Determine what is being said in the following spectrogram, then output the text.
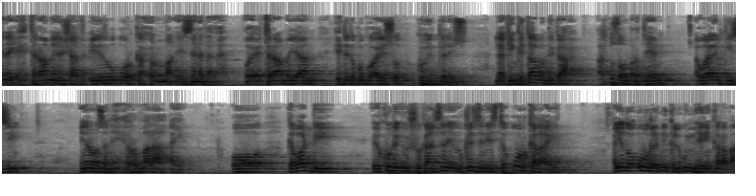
inay ixtiraamayaan shaaficiyadu uurka xurma ee zanada ah oo ixtiraamayaan ciddada ku go'ayso ku hirgelayso laakiin kitaabu nikaax waxaad ku soo marteen awaa'ilkiisii inuusan xurmo lahayn oo gabadhii kurigii shukaansanaya uu ka zinaystay uurka lahayd iyadoo uura ninka lagu meherin karaba.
